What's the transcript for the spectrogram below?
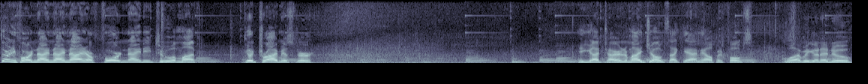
34999 or 492 a month. Good try, mister. He got tired of my jokes. I can't help it, folks. What are we going to do?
